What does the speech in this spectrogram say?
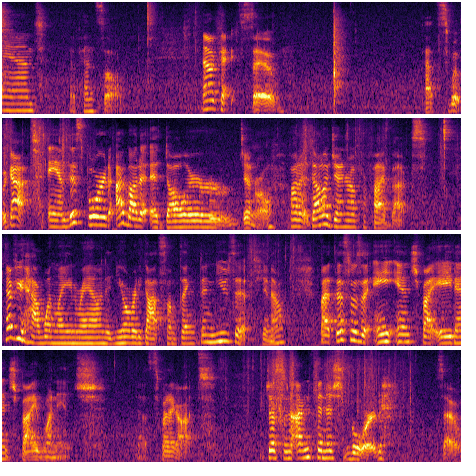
and a pencil. Okay so that's what we got. And this board I bought it at Dollar General. Bought it at Dollar General for five bucks. Now if you have one laying around and you already got something then use it you know? But this was an 8 inch by 8 inch by 1 inch. That's what I got. Just an unfinished board. So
